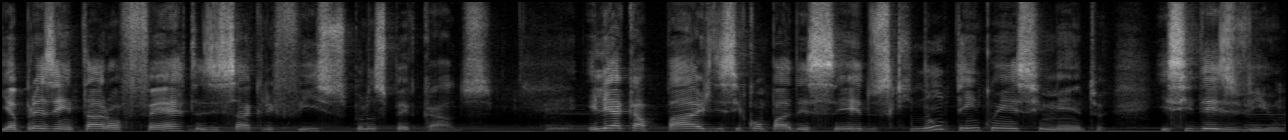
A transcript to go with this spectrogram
e apresentar ofertas e sacrifícios pelos pecados. Ele é capaz de se compadecer dos que não têm conhecimento e se desviam,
